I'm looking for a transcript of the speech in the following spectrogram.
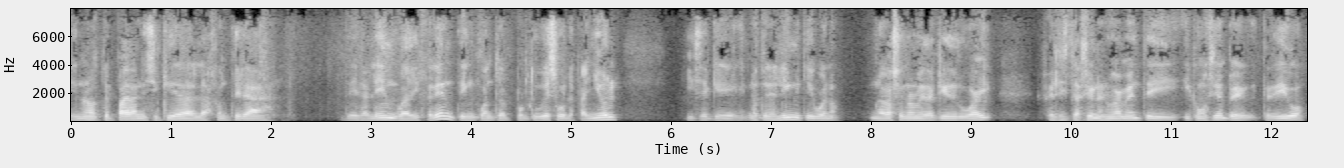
que no te para ni siquiera la frontera de la lengua diferente en cuanto al portugués o el español, y sé que no tenés límite, y bueno, un abrazo enorme de aquí de Uruguay, felicitaciones nuevamente, y, como siempre te digo,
